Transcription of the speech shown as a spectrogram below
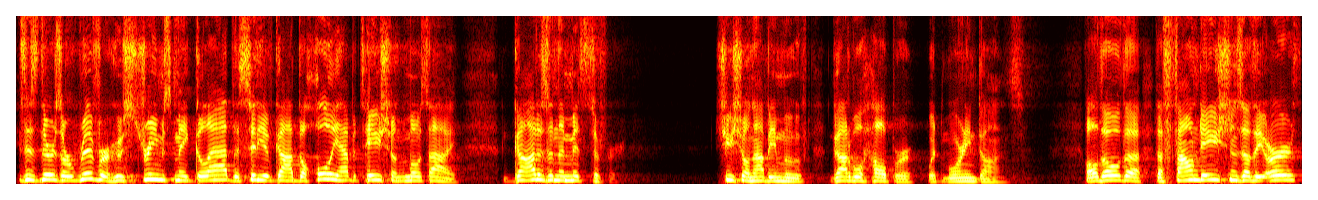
He says, There's a river whose streams make glad the city of God, the holy habitation of the Most High. God is in the midst of her. She shall not be moved. God will help her when morning dawns. Although the, the foundations of the earth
